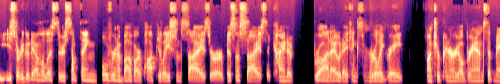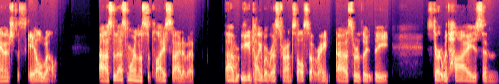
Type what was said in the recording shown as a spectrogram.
you sort of go down the list, there's something over and above our population size or our business size that kind of brought out, I think, some really great entrepreneurial brands that managed to scale well. Uh, so that's more on the supply side of it. Uh, you can talk about restaurants also, right? Uh, sort of the, the start with Hy's and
